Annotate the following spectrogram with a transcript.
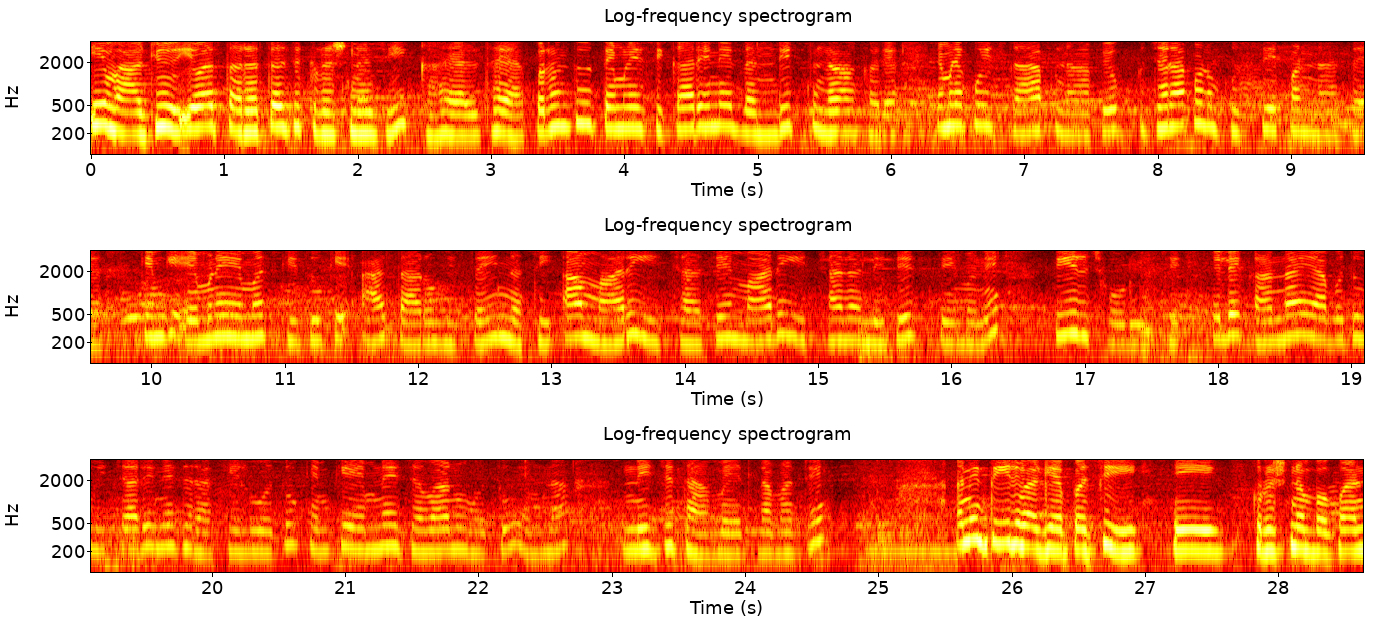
એ વાગ્યું એવા તરત જ કૃષ્ણજી ઘાયલ થયા. પરંતુ તેમણે શિકારીને દંડિત ના કર્યા. એમણે કોઈ શ્રાપ ના આપ્યો, જરા પણ ગુસ્સે પણ ના થયા. કેમ કે એમણે એમ જ કીધું કે આ તારો વિષય નથી. આ મારી ઈચ્છા છે. મારી ઈચ્છાના લીધે જ તે મને તીર છોડ્યું છે. એટલે કાનાએ આ બધું વિચારીને જ રાખેલું હતું, કેમ કે એમને જવાનું હતું એમના નિજ ધામે એટલા માટે. અને તીર વાગ્યા પછી એ કૃષ્ણ ભગવાન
